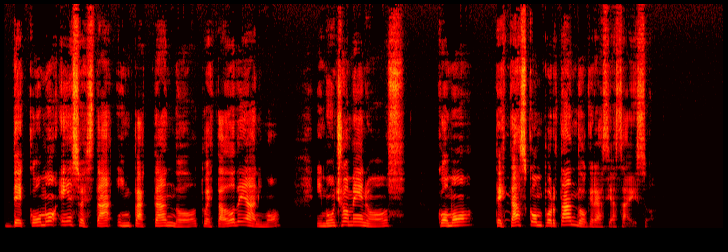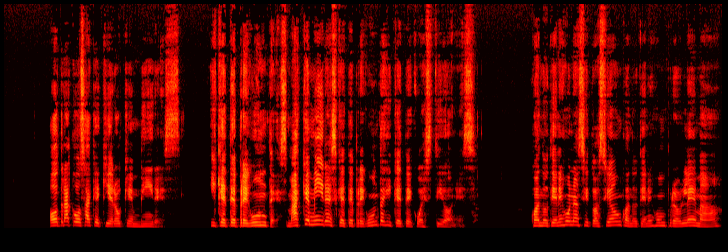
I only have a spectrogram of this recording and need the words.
de cómo eso está impactando tu estado de ánimo y mucho menos cómo te estás comportando gracias a eso. Otra cosa que quiero que mires y que te preguntes, más que mires, que te preguntes y que te cuestiones. Cuando tienes una situación, cuando tienes un problema,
